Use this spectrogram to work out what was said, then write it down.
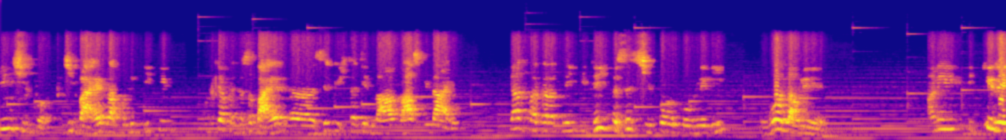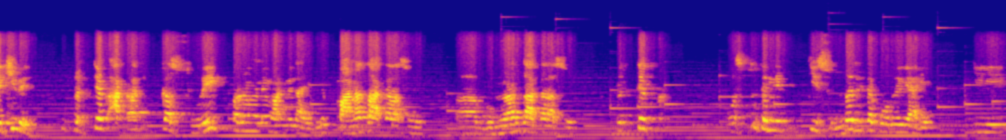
तीन शिल्प जी बाहेर दाखवली ती की उलट्या जसं बाहेर अं, श्रीकृष्णाची ला- रासलीला आहे त्याच प्रकारातली इथेही तसेच शिल्प कोरलेली व लावलेली आहे आणि इतकी रेखीव आहे प्रत्येक आकार इतका सुरेख प्रमाणे मांडलेला आहे. म्हणजे पानाचा आकार असो घुमरांचा आकार असो प्रत्येक वस्तू त्यांनी इतकी सुंदररित्या कोरलेली आहे की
